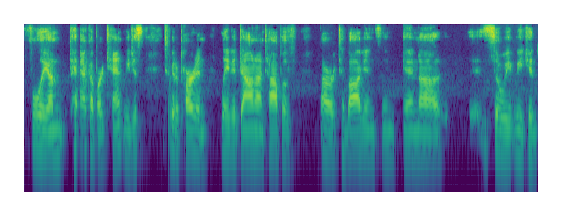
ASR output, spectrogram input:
fully unpack up our tent. We just took it apart and laid it down on top of our toboggans. And, and uh, so we, we could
